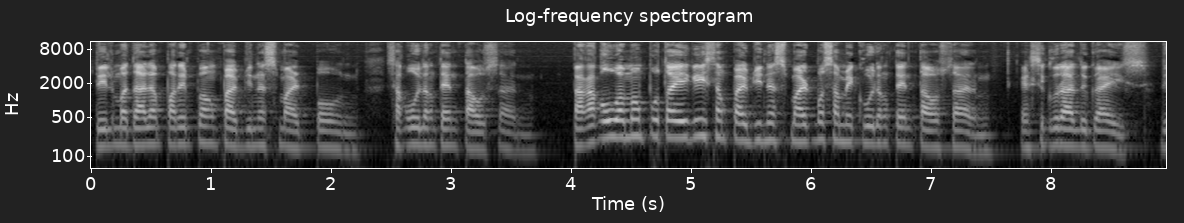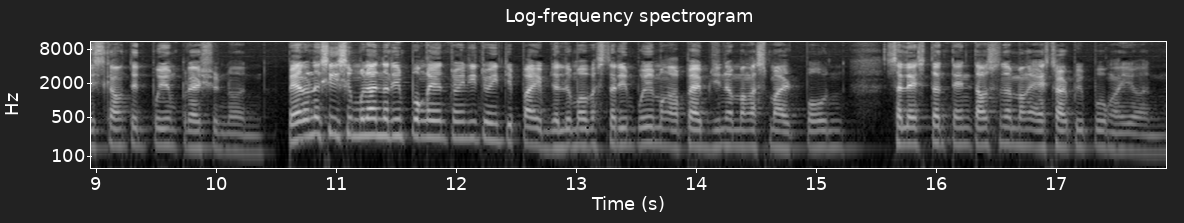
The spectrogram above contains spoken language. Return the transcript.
dahil madalang pa rin po ang 5G na smartphone sa kulang 10,000. Pakakuha man po tayo guys ng 5G na smartphone sa may kulang 10,000. Eh sigurado guys, discounted po yung presyo nun. Pero nagsisimula na rin po ngayon 2025 na lumabas na rin po yung mga 5G na mga smartphone sa less than 10,000 na mga SRP po ngayon.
